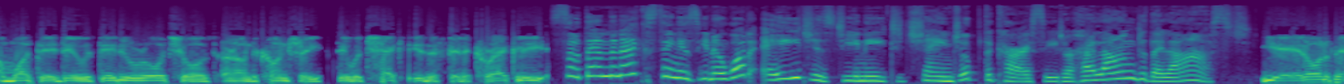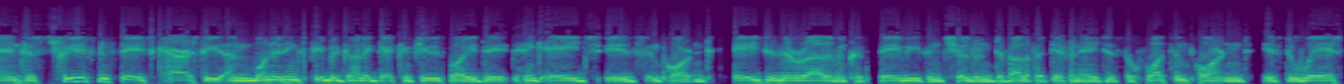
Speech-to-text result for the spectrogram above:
And what they do is they do road shows around the country. They will check is it fitted correctly. So then the next thing is, you know, what ages do you need to change up the car seat or how long do they last? Yeah, it all depends. There's three different stage car seats, and one of the things people kind of get confused by, they think age is important. Age is irrelevant because babies and children develop at different ages. So what's important is the weight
